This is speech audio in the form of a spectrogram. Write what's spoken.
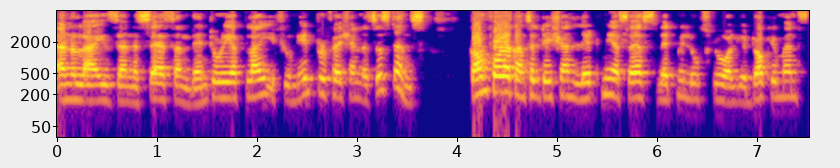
analyze and assess and then to reapply. If you need professional assistance come for a consultation. Let me assess. Let me look through all your documents.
